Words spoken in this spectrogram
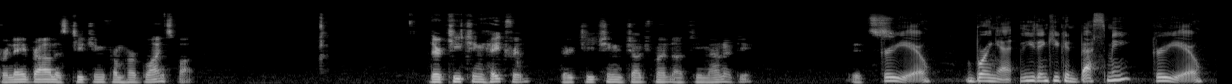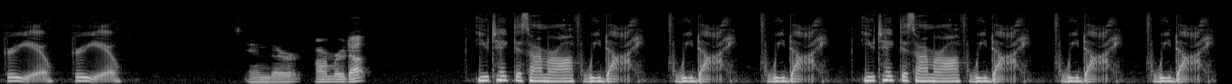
Brene Brown is teaching from her blind spot. They're teaching hatred. They're teaching judgment of humanity. It's Screw you. Bring it. You think you can best me? Screw you. Screw you. Screw you. and they're armored up. You take this armor off, we die. We die. We die. You take this armor off, we die. We die. We die.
